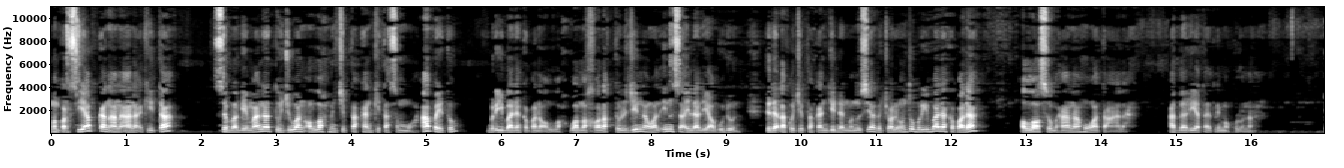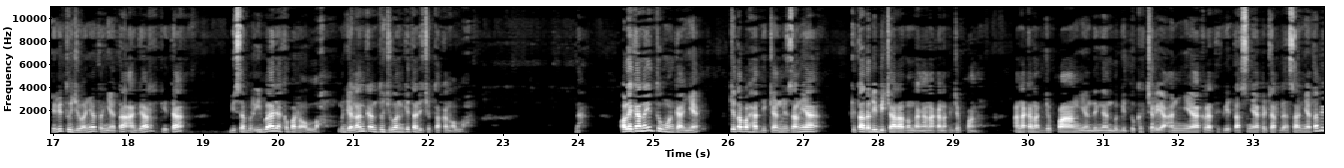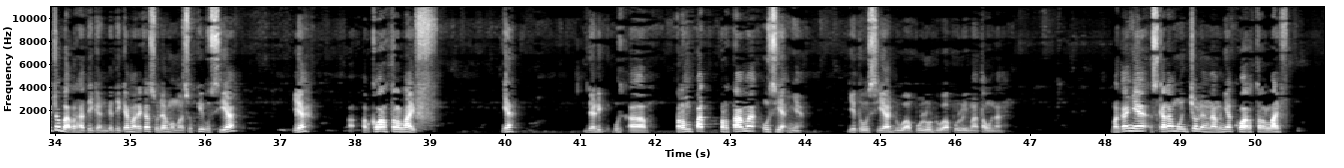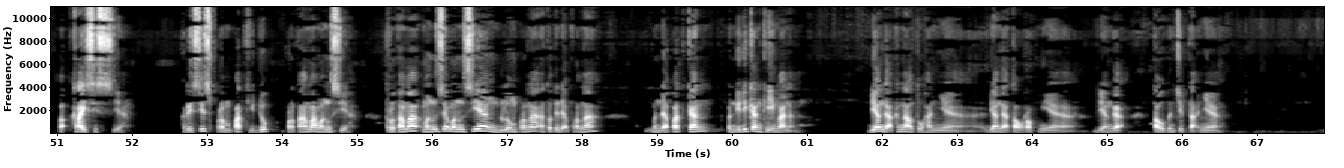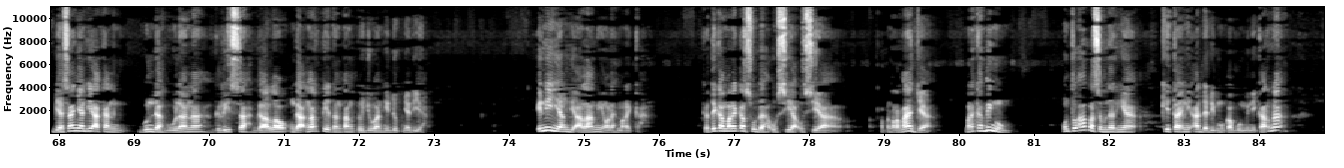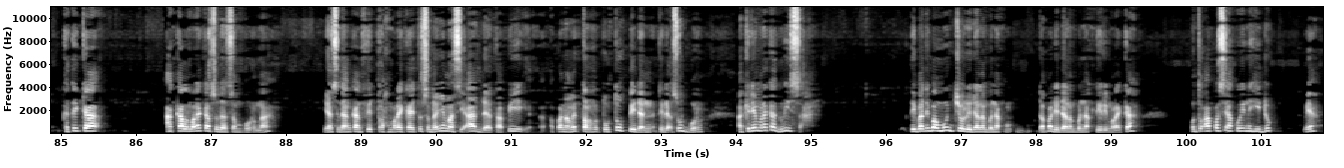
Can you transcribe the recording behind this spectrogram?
mempersiapkan anak-anak kita sebagaimana tujuan Allah menciptakan kita semua. Apa itu? Beribadah kepada Allah. Wa ma khalaqtul jinna wal insa illa liya'budun. Tidak aku ciptakan jin dan manusia kecuali untuk beribadah kepada Allah Subhanahu wa taala. Ad-Dariyat ayat 56. Jadi tujuannya ternyata agar kita bisa beribadah kepada Allah, menjalankan tujuan kita diciptakan Allah. Nah, oleh karena itu makanya kita perhatikan misalnya kita tadi bicara tentang anak-anak Jepang. Anak-anak Jepang yang dengan begitu keceriaannya, kreativitasnya, kecerdasannya. Tapi coba perhatikan ketika mereka sudah memasuki usia ya quarter life. Ya. Jadi uh, perempat pertama usianya yaitu usia 20-25 tahunan. Makanya sekarang muncul yang namanya quarter life crisis ya. Krisis perempat hidup pertama manusia. Terutama manusia-manusia yang belum pernah atau tidak pernah mendapatkan pendidikan keimanan. Dia nggak kenal Tuhannya, dia nggak tahu Robnya, dia nggak tahu penciptanya. Biasanya dia akan gundah gulana, gelisah, galau, nggak ngerti tentang tujuan hidupnya dia. Ini yang dialami oleh mereka. Ketika mereka sudah usia-usia remaja, mereka bingung. Untuk apa sebenarnya kita ini ada di muka bumi ini? Karena ketika akal mereka sudah sempurna, ya sedangkan fitrah mereka itu sebenarnya masih ada, tapi apa namanya tertutupi dan tidak subur, akhirnya mereka gelisah. Tiba-tiba muncul di dalam benak apa di dalam benak diri mereka, untuk apa sih aku ini hidup? Ya,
